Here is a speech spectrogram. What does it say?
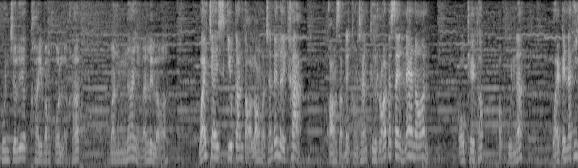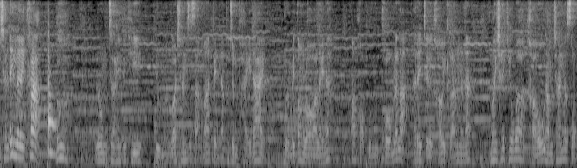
คุณจะเรียกใครบางคนเหรอครับ มันง่ายอย่างนั้นเลยเหรอ ไว้ใจสกิลการต่อรองของฉันได้เลยค่ะ ความสำเร็จของฉันคือ100%แน่นอน โอเคครับ ขอบคุณนะ ไว้เป็นหน้าที่ฉันได้เลยค่ะเออโล่งใจไปที ดูเหมือนว่าฉันจะสามารถเป็นนักผจญภัยได้ โดยไม่ต้องรออะไรนะ ต้องขอบคุณคุณโคมแล้วล่ะ ถ้าได้เจอเขาอีกครั้งนะนะ ไม่ใช่แค่ว่าเขานำฉันมาส่ง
